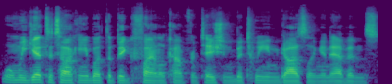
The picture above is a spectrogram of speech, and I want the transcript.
when we get to talking about the big final confrontation between Gosling and Evans,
